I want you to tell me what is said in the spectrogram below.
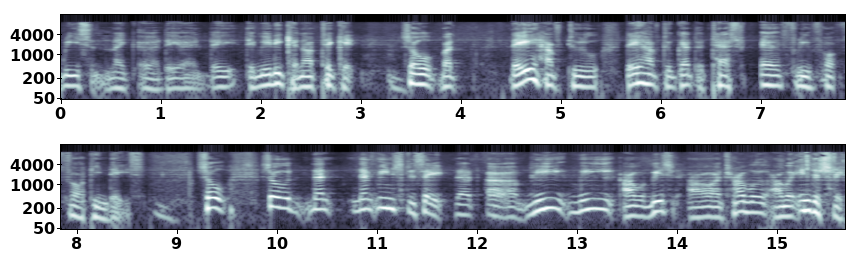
reason, like uh, they they they really cannot take it. So, but they have to they have to get a test every 14 days. So so that that means to say that uh, we we our business, our travel our industry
